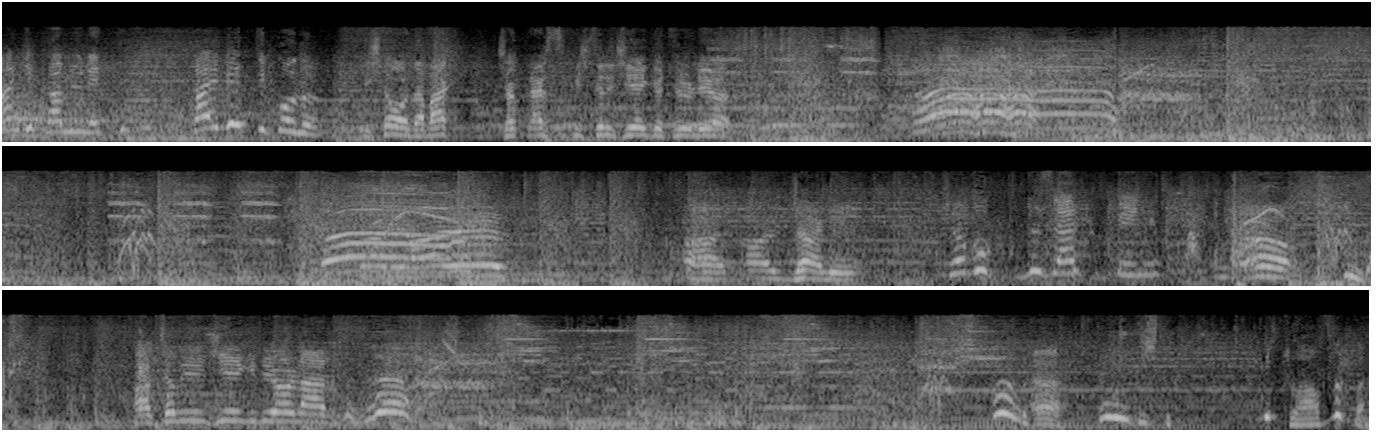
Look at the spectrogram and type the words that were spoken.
Hangi kamyonetti? Kaybettik onu. İşte orada bak çöpler sıkıştırıcıya götürülüyor. Hayır. Ay, ay Cani. Çabuk düzelt beni. Aa. Parçalayıcıya gidiyorlar. Ha, Yetiştik. Bir tuhaflık var.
